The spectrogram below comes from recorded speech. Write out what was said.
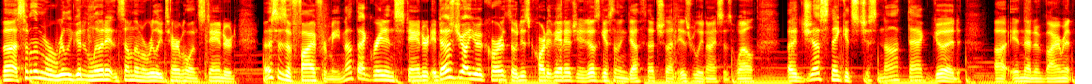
the, some of them are really good in limited and some of them are really terrible in standard. Now this is a 5 for me, not that great in standard. It does draw you a card, so it is card advantage, and it does give something death touch, so that is really nice as well. But I just think it's just not that good uh, in that environment.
